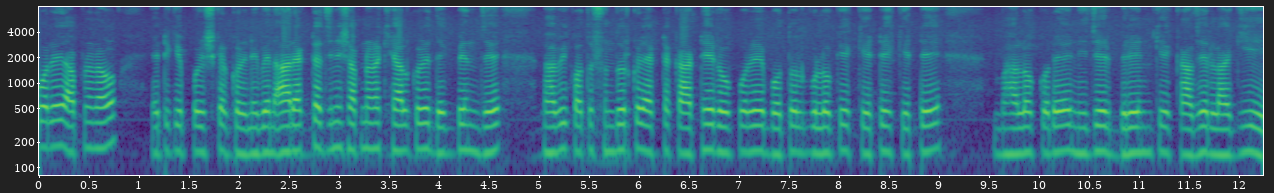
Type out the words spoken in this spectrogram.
পরে আপনারাও এটিকে পরিষ্কার করে নেবেন। আর একটা জিনিস আপনারা খেয়াল করে দেখবেন যে, ভাবি কত সুন্দর করে একটা কাঠের ওপরে বোতলগুলোকে কেটে কেটে ভালো করে নিজের ব্রেনকে কাজে লাগিয়ে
